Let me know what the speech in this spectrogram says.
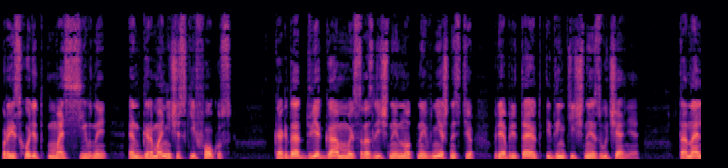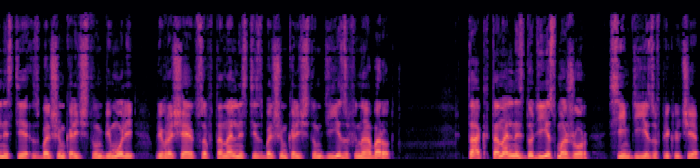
происходит массивный энгармонический фокус, когда две гаммы с различной нотной внешностью приобретают идентичное звучание. Тональности с большим количеством бемолей превращаются в тональности с большим количеством диезов и наоборот. Так, тональность до диез мажор – 7 диезов при ключе,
